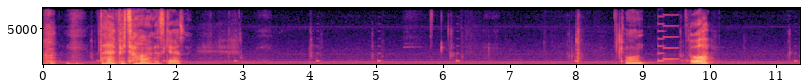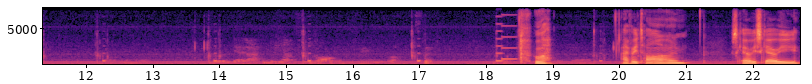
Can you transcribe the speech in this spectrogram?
Every time it scares me. Come on. Oh! Ooh. Every time. Scary, scary.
